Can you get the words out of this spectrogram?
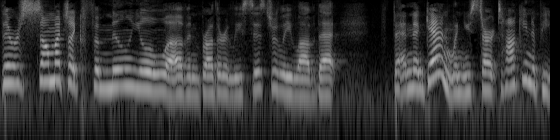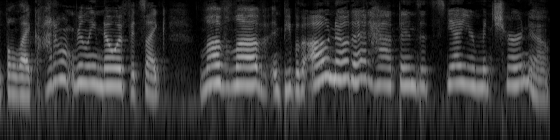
There was so much like familial love and brotherly, sisterly love that then again, when you start talking to people, like, I don't really know if it's like love, love, and people go, oh no, that happens. It's, yeah, you're mature now.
